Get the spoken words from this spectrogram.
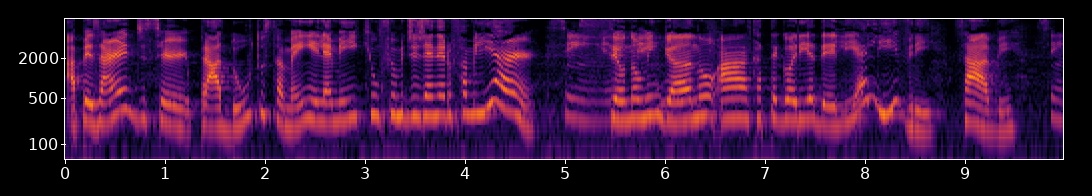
apesar de ser pra adultos também, ele é meio que um filme de gênero familiar. Sim. Se eu não me tem- engano, a categoria dele é livre, sabe? Sim.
